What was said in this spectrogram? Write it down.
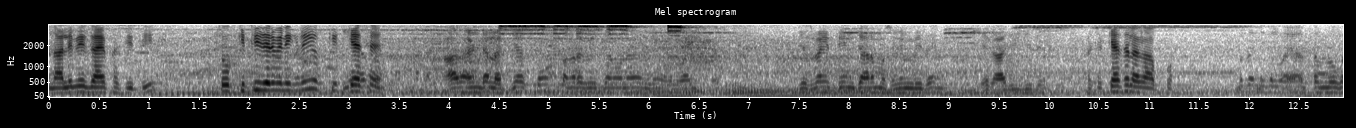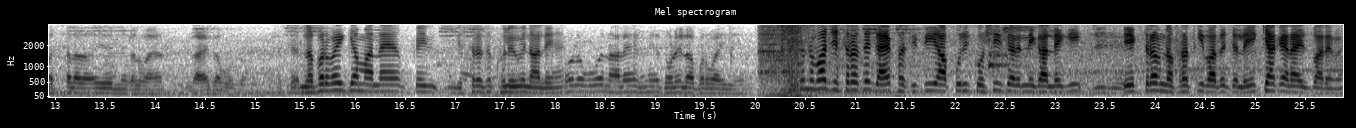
नाले में गाय फंसी थी। तो कितनी देर में निकली और कि- कैसे? आधा घंटा लग गया उसको पंद्रह बीस जनों ने जिसमें तीन चार मुस्लिम भी थे एक हाजी जी थे। अच्छा कैसा लगा आपको? मतलब निकलवाया सब लोग अच्छा लगा ये निकलवाया गाय का तो अच्छा लापरवाही क्या मानना है? कहीं जिस तरह से खुले हुए नाले हैं? वो लोग वो नाले हैं, इसमें थोड़ी लापरवाही है। नवाज़ जिस तरह से गाय फंसी थी आप पूरी कोशिश करें निकालने की एक तरफ़ नफरत की बातें चल रही क्या कहना है इस बारे में?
